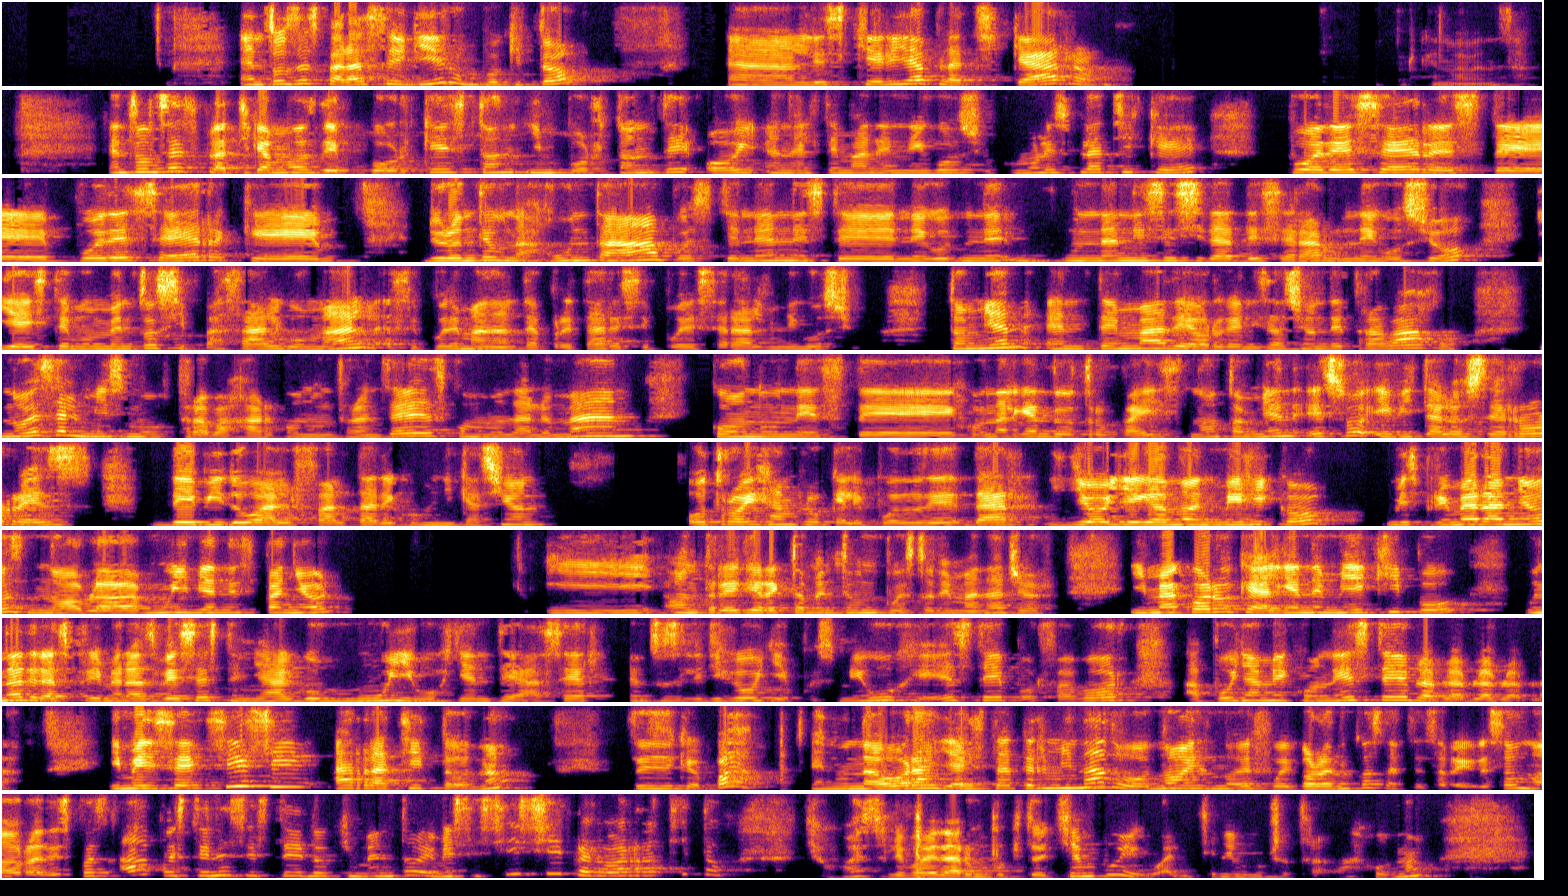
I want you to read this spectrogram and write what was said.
Entonces, para seguir un poquito, eh, les quería platicar. ¿Por qué no avanza? Entonces, platicamos de por qué es tan importante hoy en el tema de negocio. Como les platiqué, puede ser, este, puede ser que durante una junta, pues tienen este, una necesidad de cerrar un negocio y a este momento, si pasa algo mal, se puede apretar y se puede cerrar el negocio. También en tema de organización de trabajo, no es el mismo trabajar con un francés, con un alemán, con un, este, con alguien de otro país, ¿no? También eso evita los errores debido a la falta de comunicación. Otro ejemplo que le puedo dar, yo llegando en México, mis primeros años no hablaba muy bien español y entré directamente a un puesto de manager. Y me acuerdo que alguien de mi equipo, una de las primeras veces tenía algo muy urgente a hacer. Entonces le dije, oye, pues me urge este, por favor, apóyame con este, bla, bla, bla, bla, bla. Y me dice, sí, sí, a ratito, ¿no? Entonces dije, pa, en una hora ya está terminado, no, no fue gran cosa, entonces regresó una hora después, ah, pues tienes este documento, y me dice, sí, sí, pero a ratito. Yo, bueno, le voy a dar un poquito de tiempo, igual tiene mucho trabajo, ¿no?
